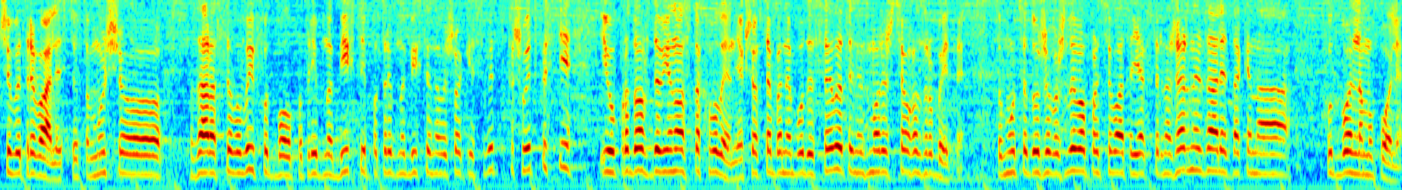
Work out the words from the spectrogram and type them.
чи витривалістю. Тому що зараз силовий футбол потрібно бігти, потрібно бігти на високій швидкості і упродовж 90 хвилин. Якщо в тебе не буде сили, ти не зможеш цього зробити. Тому це дуже важливо працювати як в тренажерній залі, так і на футбольному полі.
